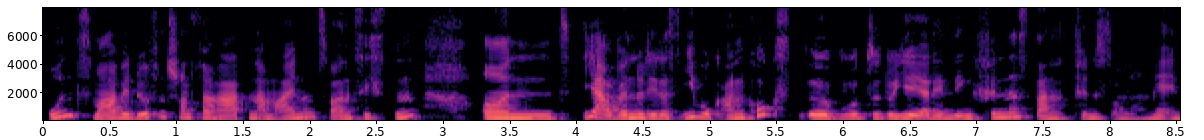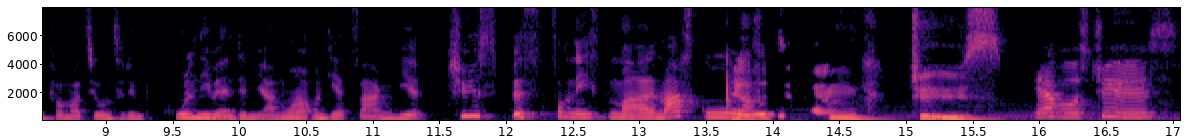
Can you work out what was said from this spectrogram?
Und zwar, wir dürfen es schon verraten, am 21. Und ja, wenn du dir das E-Book anguckst, äh, wozu du hier ja den Link findest, dann findest du auch noch mehr Informationen zu dem coolen Event im Januar. Und jetzt sagen wir Tschüss, bis zum nächsten Mal. Mach's gut. Ja, vielen Dank. Tschüss. Servus, tschüss.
